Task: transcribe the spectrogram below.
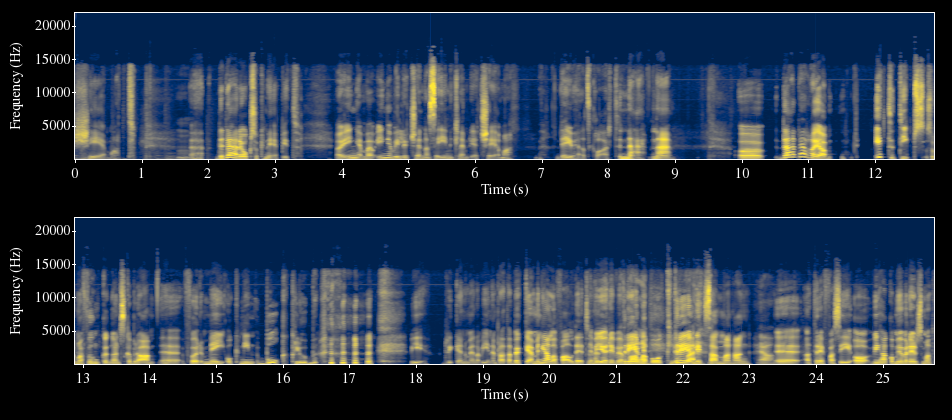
schemat. Eh, Det där är också knepigt. Ja, ingen, ingen vill ju känna sig inklämd i ett schema. Det är ju helt klart. Nej, nej. Uh, där, där har jag ett tips som har funkat ganska bra eh, för mig och min bokklubb. Vi dricker ännu mer vin än pratar böcker, men i alla fall det är ett här gör det bokklubbar. trevligt sammanhang Ja. eh, att träffas i. Och vi har kommit överens om att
